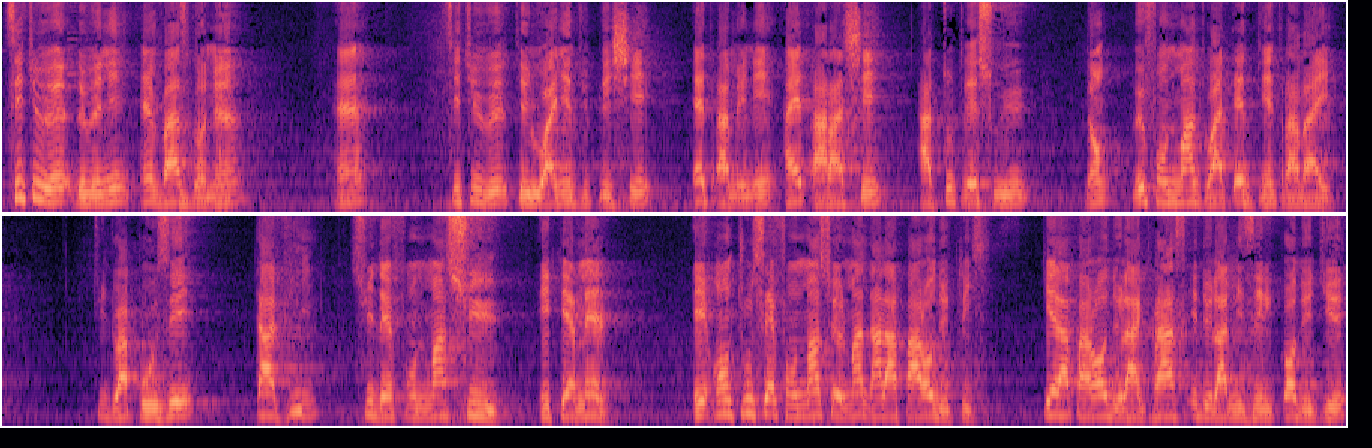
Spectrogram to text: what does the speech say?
si tu veux devenir un vase d'honneur, hein, si tu veux t'éloigner du péché, être amené à être arraché à toutes les souillures, donc le fondement doit être bien travaillé. Tu dois poser ta vie sur des fondements sûrs, éternels. Et on trouve ces fondements seulement dans la parole de Christ, qui est la parole de la grâce et de la miséricorde de Dieu,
